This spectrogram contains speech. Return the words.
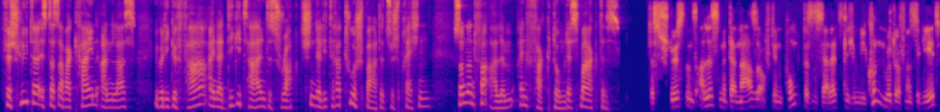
Für Schlüter ist das aber kein Anlass, über die Gefahr einer digitalen Disruption der Literatursparte zu sprechen, sondern vor allem ein Faktum des Marktes. Das stößt uns alles mit der Nase auf den Punkt, dass es ja letztlich um die Kundenbedürfnisse geht.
